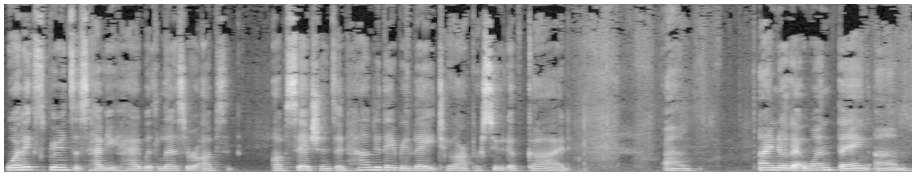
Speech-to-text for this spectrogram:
What experiences have you had with lesser obs- obsessions, and how do they relate to our pursuit of God? Um, I know that one thing, um,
